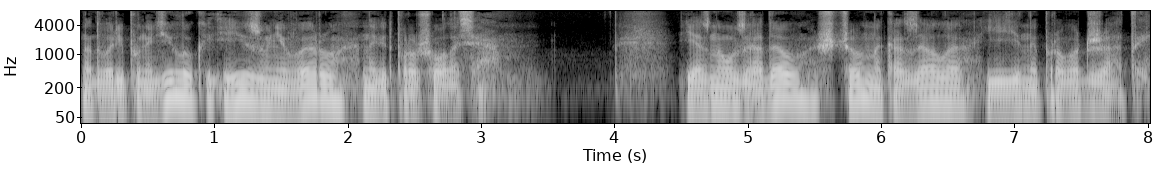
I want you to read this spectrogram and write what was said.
На дворі понеділок і з універу не відпрошувалася. Я знову згадав, що наказала її не проводжати.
